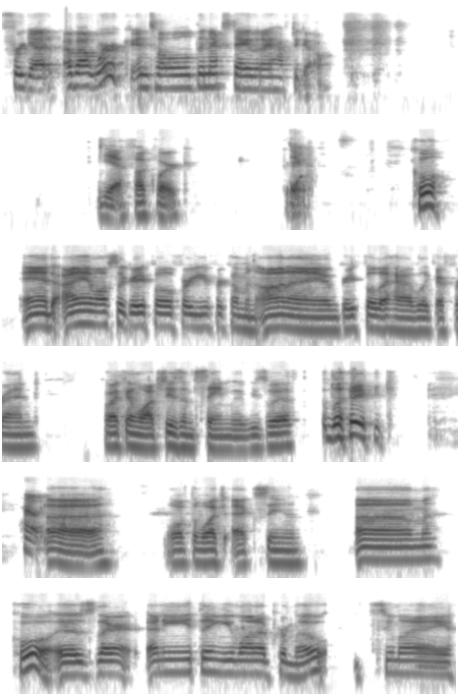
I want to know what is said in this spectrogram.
forget about work until the next day that I have to go. Yeah. Fuck work. Yeah. Cool. And I am also grateful for you for coming on. I am grateful to have like a friend who I can watch these insane movies with. Like. Hell yeah. Uh, we'll have to watch X soon. Um, cool. Is there anything you want to promote to my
